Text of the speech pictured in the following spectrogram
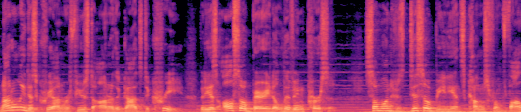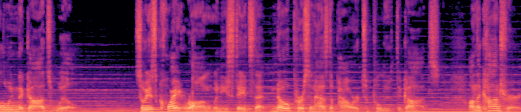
Not only does Creon refuse to honor the god's decree, but he has also buried a living person, someone whose disobedience comes from following the God's will. So he is quite wrong when he states that no person has the power to pollute the gods. On the contrary,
